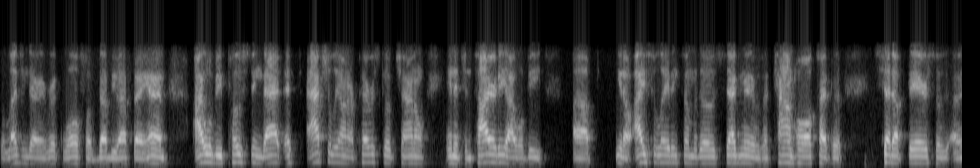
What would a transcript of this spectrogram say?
the legendary Rick Wolff of WFAN. I will be posting that. It's actually on our Periscope channel in its entirety. I will be, uh, you know, isolating some of those segments. It was a town hall type of setup there, so uh,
